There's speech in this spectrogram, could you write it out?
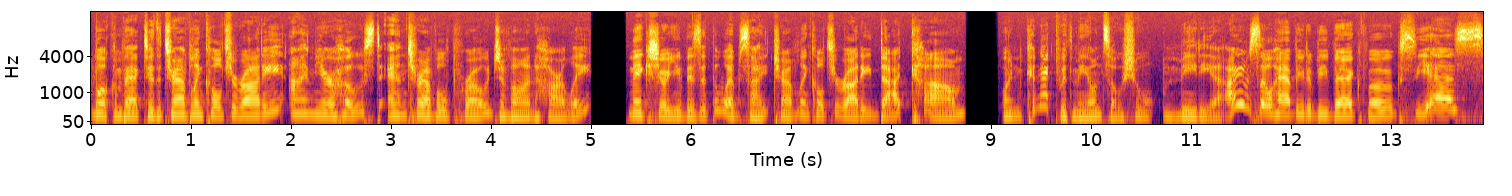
Welcome back to the Traveling Culturati. I'm your host and travel pro, Javon Harley. Make sure you visit the website, travelingculturati.com, and connect with me on social media. I am so happy to be back, folks. Yes.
